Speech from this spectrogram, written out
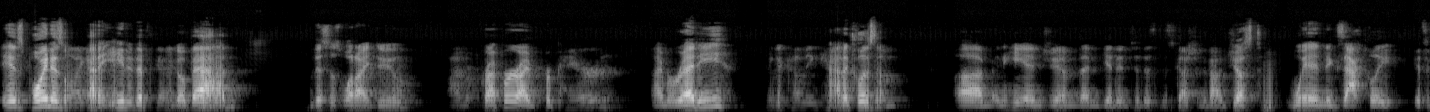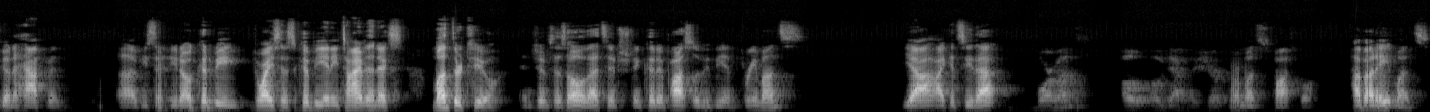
his point is, well, I got to eat it if it's going to go bad. This is what I do. I'm a prepper. I'm prepared. I'm ready for the coming cataclysm. Um, and he and Jim then get into this discussion about just when exactly it's going to happen. Uh, he said, you know, it could be, Dwight says, it could be any time in the next month or two. And Jim says, oh, that's interesting. Could it possibly be in three months? Yeah, I could see that. Four months? Oh, oh, definitely, sure. Four months is possible. How about eight months?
